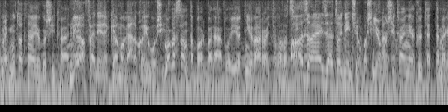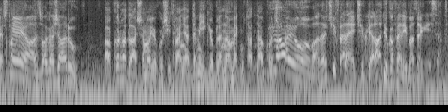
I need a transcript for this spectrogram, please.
Megmutatná a jogosítványt? Mi a fenének kell magának a jogosítvány? Maga Santa Barbarából jött, nyilván rajta van a címe. Az a helyzet, hogy nincs jogosítvány. Jogosítvány nélkül tette meg ezt a... Mi az, maga zsaru? Akkor hadd lássam a jogosítványát, de még jobb lenne, ha megmutatná a kocsit. Na jól van, öcsi, felejtsük el, hagyjuk a fenébe az egészet.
